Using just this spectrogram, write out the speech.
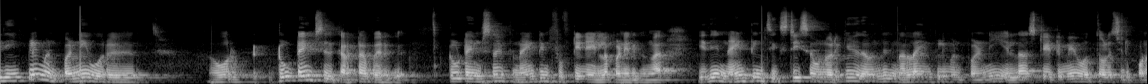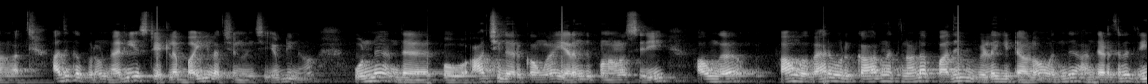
இது இம்ப்ளிமெண்ட் பண்ணி ஒரு ஒரு டூ டைம்ஸ் இது கரெக்டாக போயிருக்கு. டூ டைம்ஸ்னால் இப்போ நைன்டீன் ஃபிஃப்டி நைனில் பண்ணியிருக்காங்க. இதே நைன்டீன் சிக்ஸ்டி செவன் வரைக்கும் இதை வந்து நல்லா இம்ப்ளிமெண்ட் பண்ணி எல்லா ஸ்டேட்டுமே ஒத்துழைச்சிட்டு போனாங்க. அதுக்கப்புறம் நிறைய ஸ்டேட்டில் பை எலெக்ஷன் வந்துச்சு. எப்படின்னா ஒன்று அந்த இப்போது ஆட்சியில் இருக்கவங்க இறந்து போனாலும் சரி அவங்க அவங்க வேற ஒரு காரணத்தினால பதவி விலகிட்டாலும் வந்து அந்த இடத்துல ரீ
